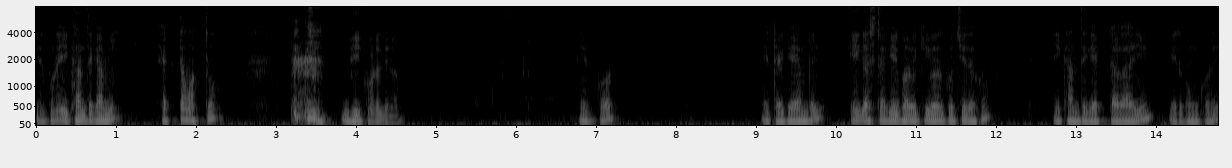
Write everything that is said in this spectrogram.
এরপরে এখান থেকে আমি একটা মাত্র ভি করে দিলাম। এরপর এটাকে আমরা এই গাছটাকে এইভাবে কীভাবে করছি দেখো? এখান থেকে একটা লাইন এরকম করে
